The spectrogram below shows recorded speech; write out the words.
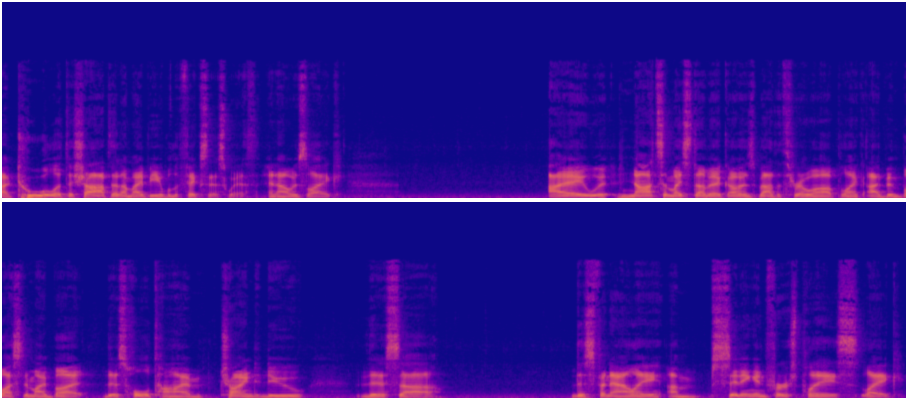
a tool at the shop that I might be able to fix this with," and I was like. I w- knots in my stomach. I was about to throw up. Like I've been busting my butt this whole time trying to do this uh, this finale. I'm sitting in first place. Like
